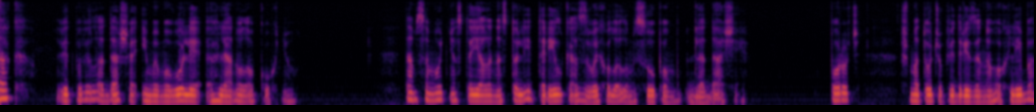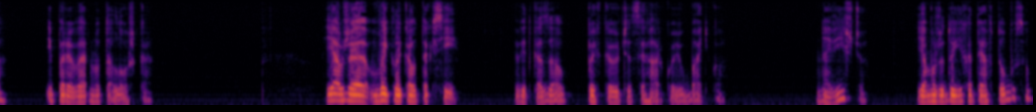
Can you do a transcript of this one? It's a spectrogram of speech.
Так, відповіла Даша і мимоволі глянула в кухню. Там самотньо стояла на столі тарілка з вихололим супом для Даші. Поруч шматочок відрізаного хліба і перевернута ложка. Я вже викликав таксі, відказав, пихкаючи цигаркою батько. Навіщо? Я можу доїхати автобусом?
